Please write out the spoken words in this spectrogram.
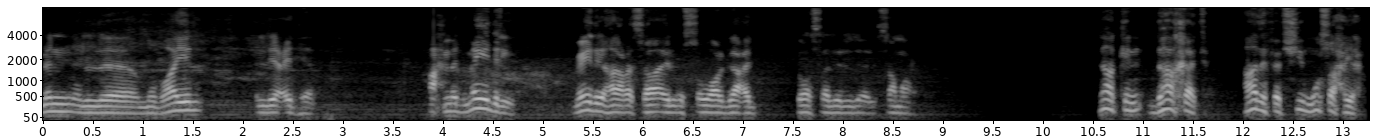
من الموبايل اللي عندها أحمد ما يدري ما يدري هاي الرسائل والصور قاعد توصل للسمر. لكن داخت هذا فد شيء مو صحيح.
